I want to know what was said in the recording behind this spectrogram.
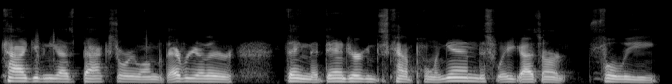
kind of giving you guys backstory along with every other thing that Dan Jurgens is kind of pulling in. This way, you guys aren't fully,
